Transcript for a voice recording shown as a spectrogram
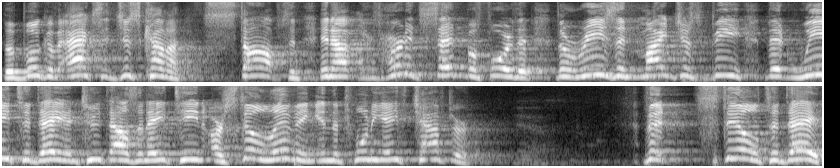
the book of Acts, it just kind of stops. And, and I've heard it said before that the reason might just be that we today in 2018 are still living in the 28th chapter. That still today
